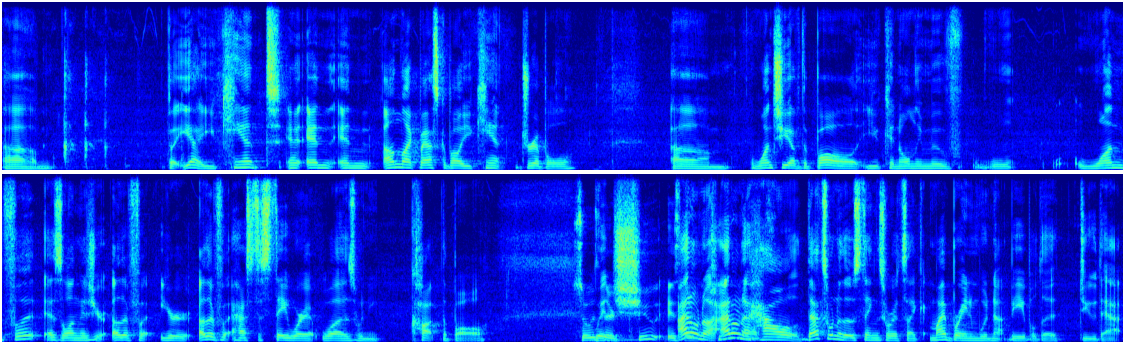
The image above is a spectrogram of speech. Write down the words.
um, but yeah, you can't. And, and and unlike basketball, you can't dribble. Um, once you have the ball, you can only move w- one foot as long as your other foot your other foot has to stay where it was when you caught the ball. So is there Which- two? Is I don't know. I don't know how. That's one of those things where it's like my brain would not be able to do that.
